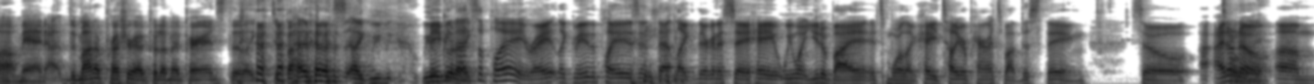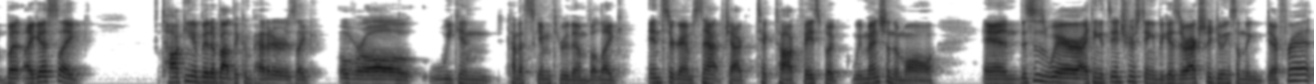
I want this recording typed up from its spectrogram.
Oh man, the amount of pressure I put on my parents to like to buy those, like we we maybe that's like, the play, right? Like maybe the play isn't that like they're gonna say, "Hey, we want you to buy it." It's more like, "Hey, tell your parents about this thing." So I, I don't totally. know, um, but I guess like talking a bit about the competitors, like overall, we can kind of skim through them, but like Instagram, Snapchat, TikTok, Facebook, we mentioned them all. And this is where I think it's interesting because they're actually doing something different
